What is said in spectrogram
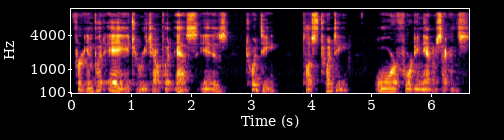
for input A to reach output S is 20 plus 20 or 40 nanoseconds.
